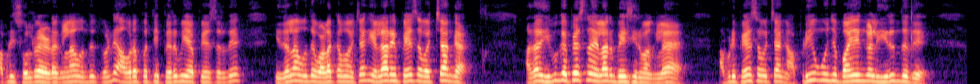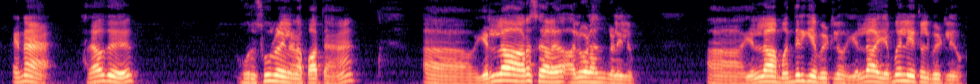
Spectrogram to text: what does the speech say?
அப்படி சொல்கிற இடங்கள்லாம் வந்து சொல்லி அவரை பற்றி பெருமையாக பேசுறது. இதெல்லாம் வந்து வழக்கமாக வச்சாங்க. எல்லாரையும் பேச வச்சாங்க. அதாவது இவங்க பேசினா எல்லோரும் பேசிடுவாங்களே அப்படி பேச வச்சாங்க. அப்படியும் கொஞ்சம் பயங்கள் இருந்தது. என்ன? அதாவது ஒரு சூழ்நிலையில் நான் பார்த்தேன். எல்லா அரசு அலுவலகங்களிலும் எல்லா மந்திரிங்க வீட்லையும் எல்லா எம்எல்ஏக்கள் வீட்லேயும்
